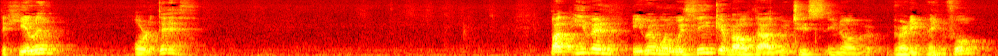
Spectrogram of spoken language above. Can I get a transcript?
the healing, or death. But even even when we think about that, which is you know very painful,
